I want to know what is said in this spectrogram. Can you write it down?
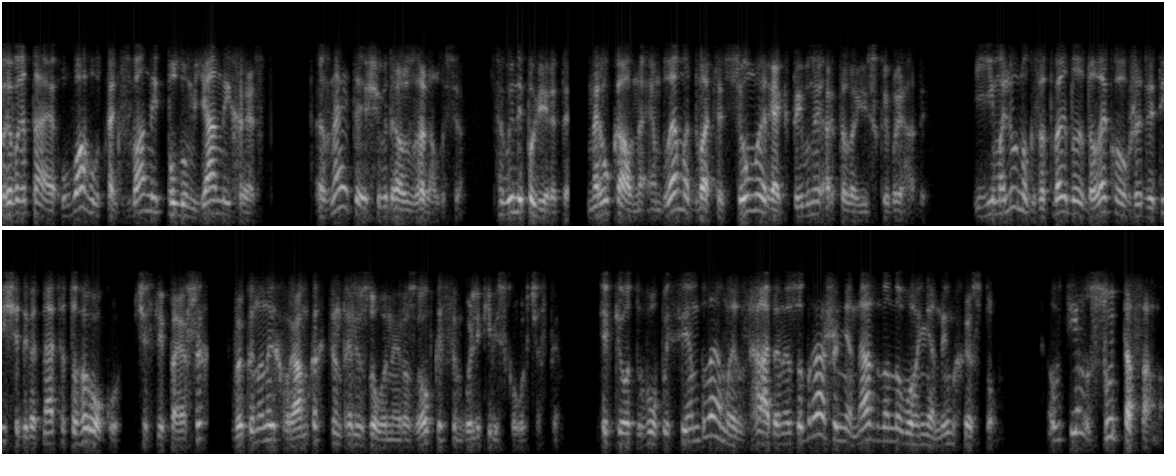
Привертає увагу так званий полум'яний хрест. Знаєте, що відразу згадалося? Ви не повірите, нарукавна емблема 27-ї реактивної артилерійської бригади. Її малюнок затвердили далекого вже 2019 року, в числі перших, виконаних в рамках централізованої розробки символіки військових частин. Тільки от в описі емблеми згадане зображення названо вогняним хрестом. Втім, суть та сама.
